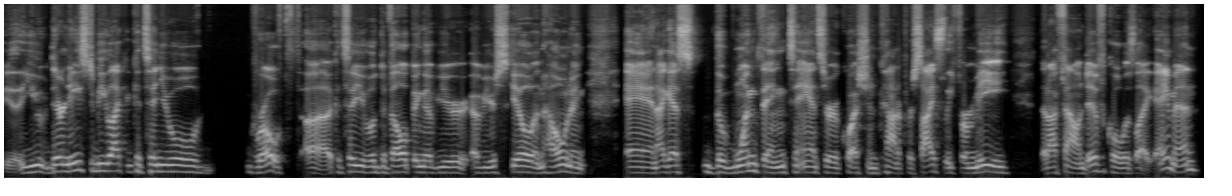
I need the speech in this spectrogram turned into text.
you, there needs to be like a continual growth, uh, continual developing of your of your skill and honing. And I guess the one thing to answer a question kind of precisely for me that I found difficult was like, hey man,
